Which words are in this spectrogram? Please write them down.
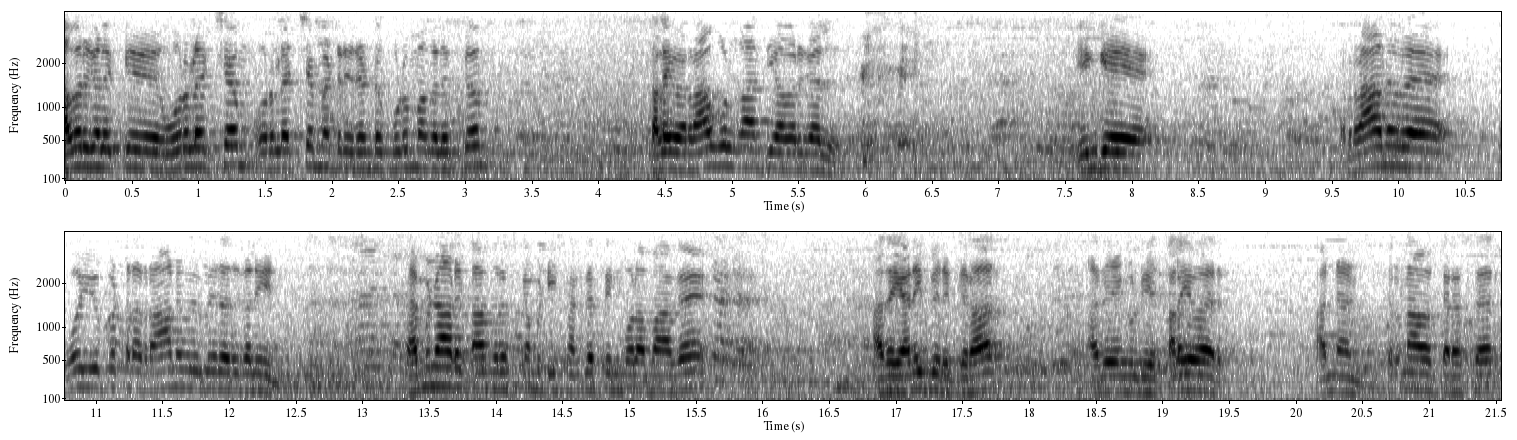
அவர்களுக்கு ஒரு லட்சம் ஒரு லட்சம் என்று இரண்டு குடும்பங்களுக்கும் தலைவர் ராகுல் காந்தி அவர்கள் இங்கே இராணுவ ஓய்வு பெற்ற இராணுவ வீரர்களின் தமிழ்நாடு காங்கிரஸ் கமிட்டி சங்கத்தின் மூலமாக அதை அனுப்பியிருக்கிறார். அதை எங்களுடைய தலைவர் அண்ணன் திருநாவுக்கரசர்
